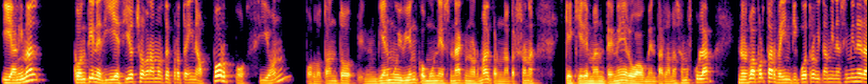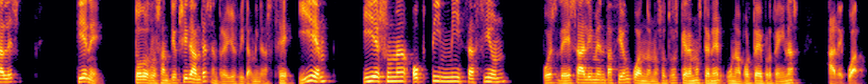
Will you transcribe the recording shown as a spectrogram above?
y animal. Contiene 18 gramos de proteína por porción, por lo tanto, viene muy bien como un snack normal para una persona que quiere mantener o aumentar la masa muscular. Nos va a aportar 24 vitaminas y minerales, tiene todos los antioxidantes, entre ellos vitaminas C y E, y es una optimización pues, de esa alimentación cuando nosotros queremos tener un aporte de proteínas adecuado.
